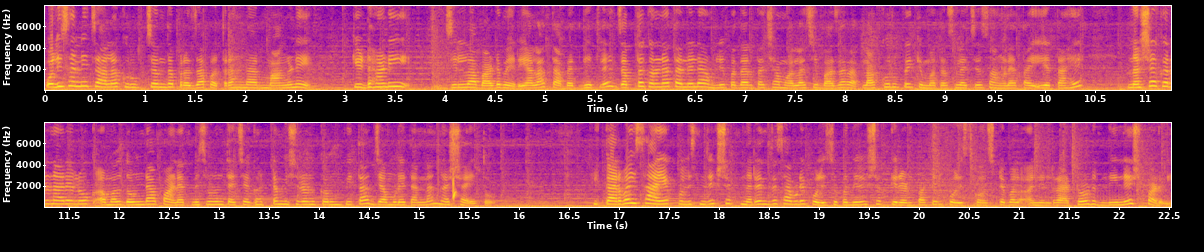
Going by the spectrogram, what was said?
पोलिसांनी चालक रूपचंद प्रजापत राहणार मागणे किढाणी जिल्हा बाडमेर याला ताब्यात घेतले. जप्त करण्यात आलेल्या अंमली पदार्थाच्या मालाची बाजारात लाखो रुपये किंमत असल्याचे सांगण्यात येत आहे. नशा करणारे लोक अमलदोंडा पाण्यात मिसळून त्याचे घट्ट मिश्रण करून पितात ज्यामुळे त्यांना नशा येतो. ही कारवाई सहाय्यक पोलीस निरीक्षक नरेंद्र साबळे पोलीस उपनिरीक्षक किरण पाटील पोलीस कॉन्स्टेबल अनिल राठोड दिनेश पाडवी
